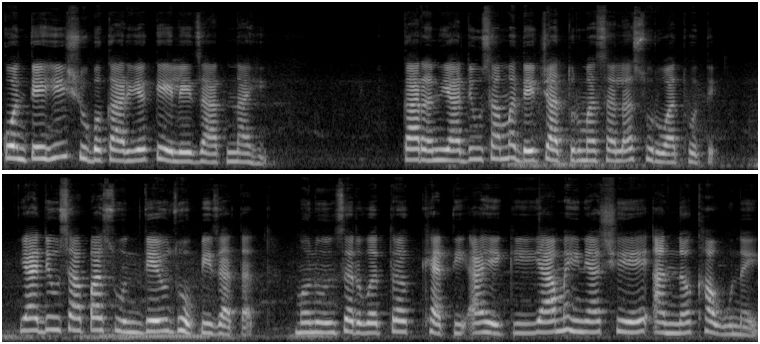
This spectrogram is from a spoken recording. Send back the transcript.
कोणतेही शुभकार्य केले जात नाही. कारण या दिवसामध्ये चातुर्मासाला सुरुवात होते. या दिवसापासून देव झोपी जातात. म्हणून सर्वत्र ख्याती आहे की या महिन्यात शिळे अन्न खाऊ नये.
